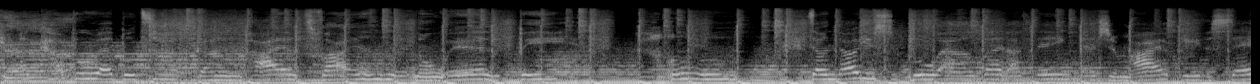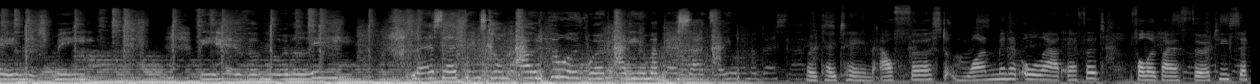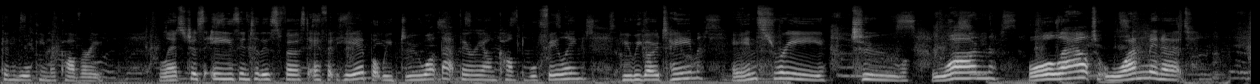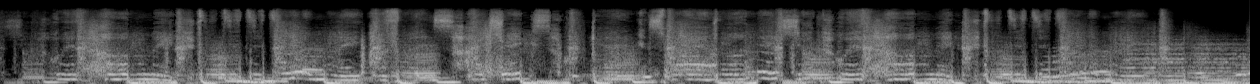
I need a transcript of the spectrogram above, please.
Can. Couple rebel top gun pilots flying with nowhere to be. Ooh. Don't know you super well, but I think that you might be the same as me. Behave abnormally. Let's let things come out of the woodwork. I give you my best, I tell you I'm my best. Okay, team, our first one minute all out effort, followed by a 30 second walking recovery. Let's just ease into this first effort here, but we do want that very uncomfortable feeling. Here we go, team. In three, two, one, all out, one minute. With homemade dynamite, our friends, our drinks, we with homemade dynamite.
